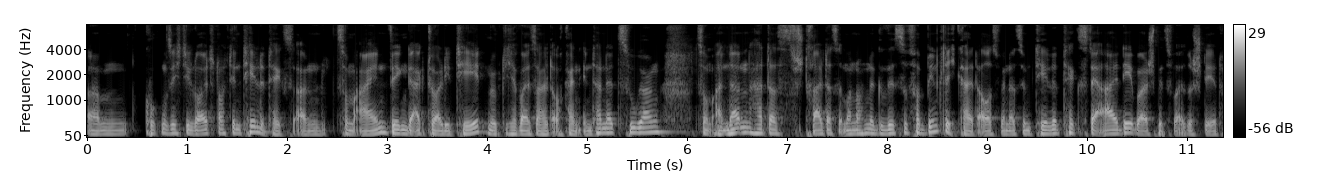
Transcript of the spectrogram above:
ähm, gucken sich die Leute noch den Teletext an. Zum einen wegen der Aktualität, möglicherweise halt auch kein Internetzugang. Zum mhm. anderen hat das, strahlt das immer noch eine gewisse Verbindlichkeit aus, wenn das im Teletext der ARD beispielsweise steht.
